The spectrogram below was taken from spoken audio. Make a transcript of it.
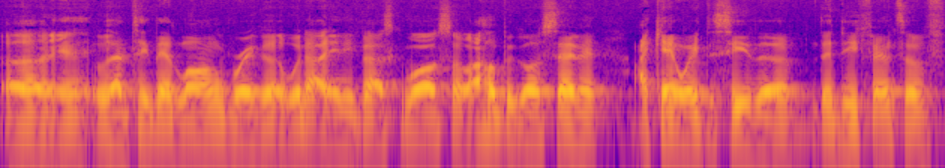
Uh, and we had to take that long break uh, without any basketball. So I hope it goes seven. I can't wait to see the the defensive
